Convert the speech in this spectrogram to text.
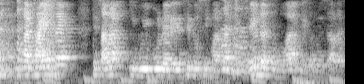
Bukan saya saya misalnya ibu-ibu dari institusi mana gitu dia udah tua gitu misalnya.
